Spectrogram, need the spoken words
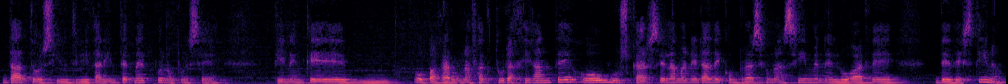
datos y utilizar internet, bueno, pues eh, tienen que mm, o pagar una factura gigante o buscarse la manera de comprarse una SIM en el lugar de, de destino.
